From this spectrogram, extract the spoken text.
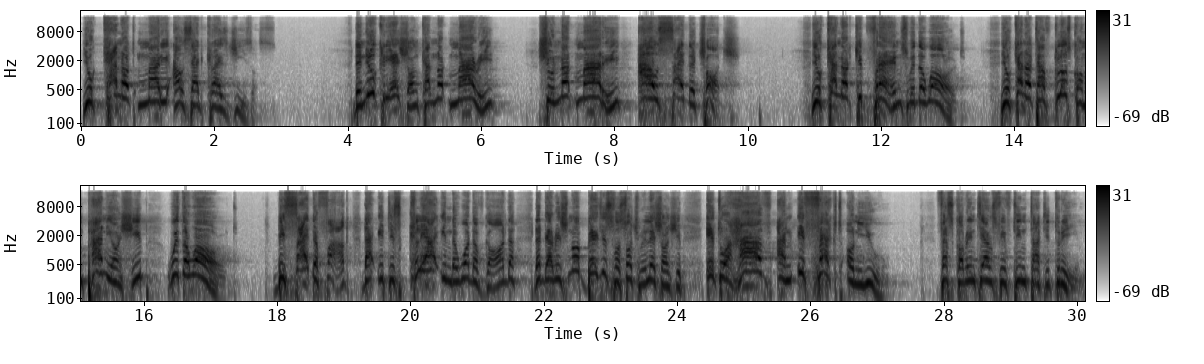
You cannot marry outside Christ Jesus. The new creation cannot marry, should not marry outside the church. You cannot keep friends with the world. You cannot have close companionship with the world. Beside the fact that it is clear in the word of God that there is no basis for such relationship, it will have an effect on you. First Corinthians 15 33.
